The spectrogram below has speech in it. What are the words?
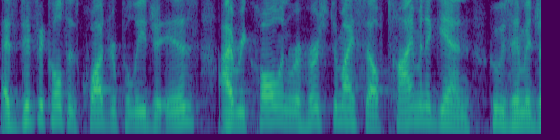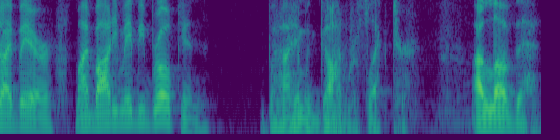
As difficult as quadriplegia is, I recall and rehearse to myself time and again whose image I bear. My body may be broken, but I am a God reflector. I love that.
